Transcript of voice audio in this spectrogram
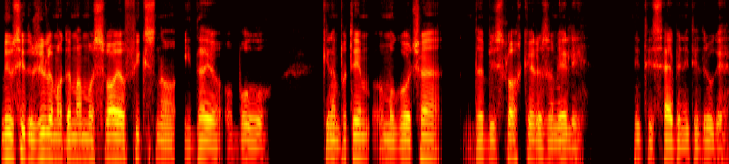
Mi vsi doživljamo, da imamo svojo fiksno idejo o Bogu, ki nam potem omogoča, da bi sploh kaj razumeli, niti sebe, niti druge.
